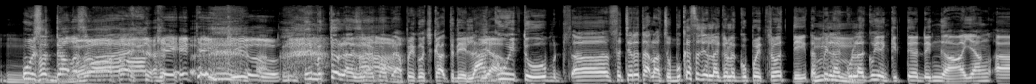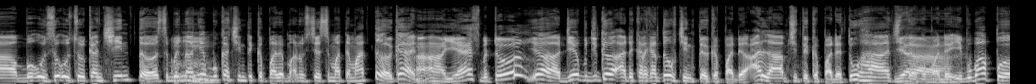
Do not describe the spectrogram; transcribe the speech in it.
hmm. Oh sedap Azrai Okay thank you Tapi betul lah Azrai Ah. apa, apa yang kau cakap tadi Lagu Ya. itu uh, Secara tak langsung Bukan saja lagu-lagu patriotik Tapi Hmm. lagu-lagu yang kita dengar Yang uh, berunsur-unsurkan cinta Sebenarnya bukan cinta kepada manusia semata-mata kan Hmm. Ah, Yes betul Ya, dia juga ada kadang-kadang tu cinta kepada alam, cinta kepada Tuhan, cinta Ya. kepada ibu bapa,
